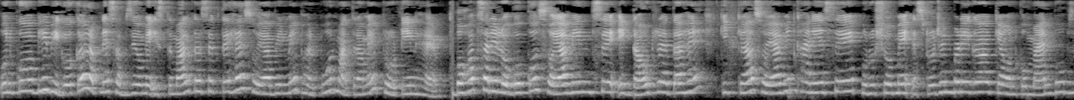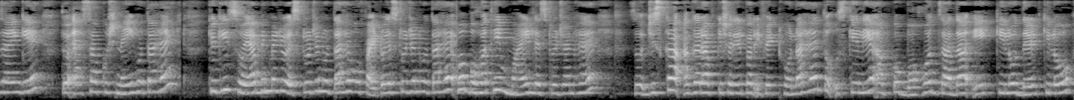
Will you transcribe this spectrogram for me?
उनको भी भिगोकर अपने सब्जियों में इस्तेमाल कर सकते हैं। सोयाबीन में भरपूर मात्रा में प्रोटीन है। बहुत सारे लोगों को सोयाबीन से एक डाउट रहता है कि क्या सोयाबीन खाने से पुरुषों में एस्ट्रोजन बढ़ेगा? क्या उनको मैन बूब्स आएँगे? तो ऐसा कुछ नहीं होता है, क्योंकि सोयाबीन में जो एस्ट्रोजन होता है, वो फाइटो एस्ट्रोजन होता है, वो बहुत ही माइल्ड एस्ट्रोजन है। तो जिसका अगर आपके शरीर पर इफ़ेक्ट होना है तो उसके लिए आपको बहुत ज़्यादा एक किलो, डेढ़ किलो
